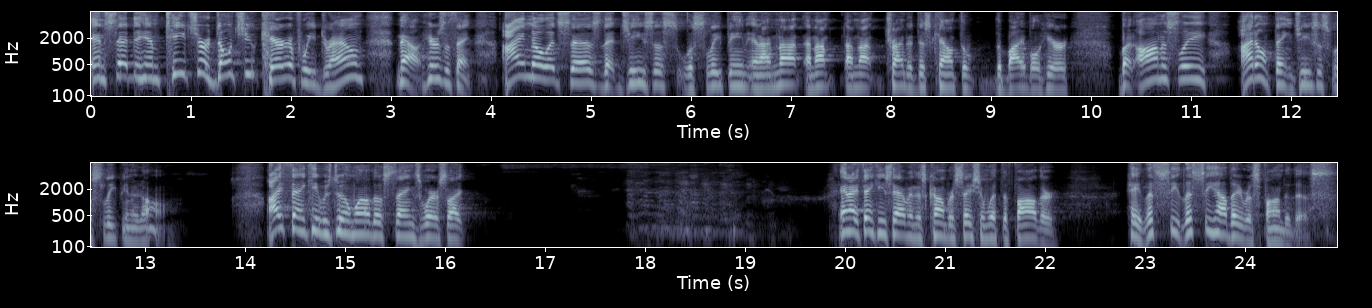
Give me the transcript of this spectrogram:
and said to him, Teacher, don't you care if we drown? Now, here's the thing. I know it says that Jesus was sleeping, and I'm not, and I'm, I'm not trying to discount the, the Bible here, but honestly, I don't think Jesus was sleeping at all. I think he was doing one of those things where it's like, And I think he's having this conversation with the Father. Hey, let's see, let's see how they respond to this.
